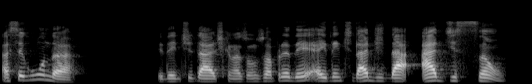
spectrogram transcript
A segunda identidade que nós vamos aprender é a identidade da adição.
